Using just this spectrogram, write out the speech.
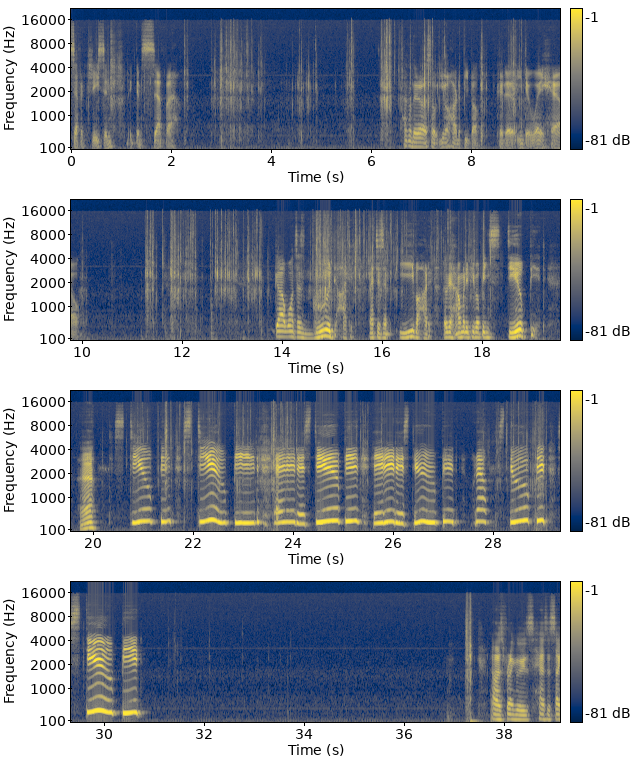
suffer, Jason. Make them suffer. How come there are so evil-hearted people Could in the way hell? God wants us good-hearted, not just an evil-hearted. Look at how many people being stupid, huh? Stupid, stupid, and it is stupid, and it is stupid. What else? Stupid, stupid. As Frank Lewis has a psych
